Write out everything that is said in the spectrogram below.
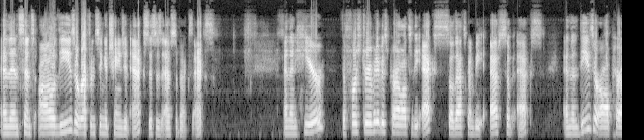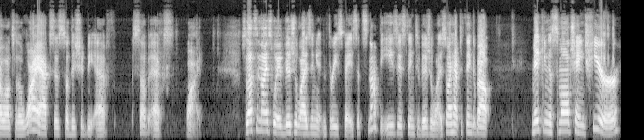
And then since all of these are referencing a change in x, this is f sub x x. And then here, the first derivative is parallel to the x, so that's going to be f sub x. And then these are all parallel to the y-axis, so this should be f sub x y. So that's a nice way of visualizing it in three space. It's not the easiest thing to visualize. So I have to think about making a small change here,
